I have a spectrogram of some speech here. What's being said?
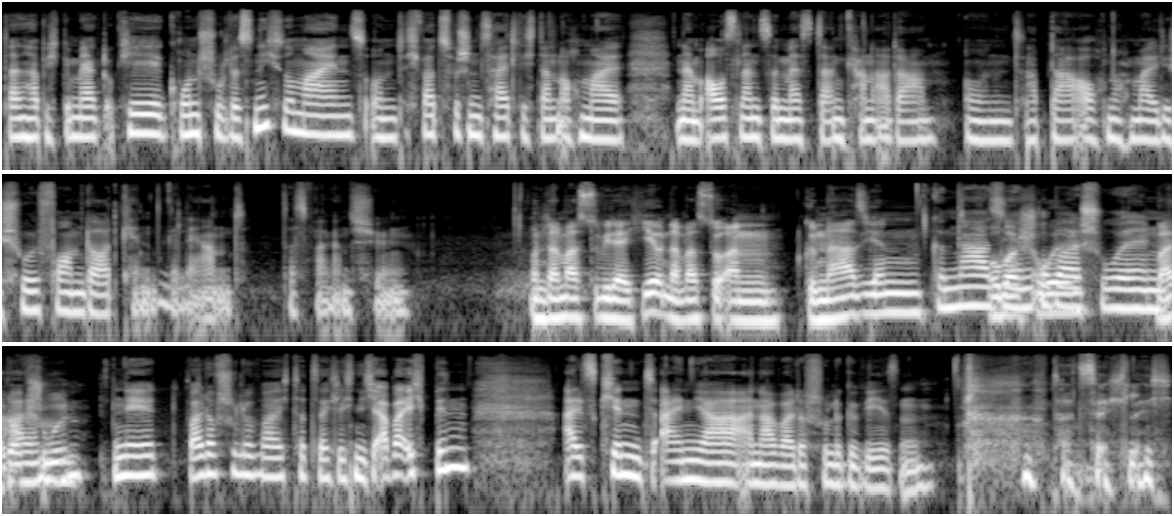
Dann habe ich gemerkt, okay, Grundschule ist nicht so meins. Und ich war zwischenzeitlich dann auch mal in einem Auslandssemester in Kanada und habe da auch noch mal die Schulform dort kennengelernt. Das war ganz schön. Und dann warst du wieder hier und dann warst du an Gymnasien, Gymnasien, Oberschulen, Oberschulen Waldorfschulen? Allem. Nee, Waldorfschule war ich tatsächlich nicht. Aber ich bin als Kind ein Jahr an der Waldorfschule gewesen. tatsächlich.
